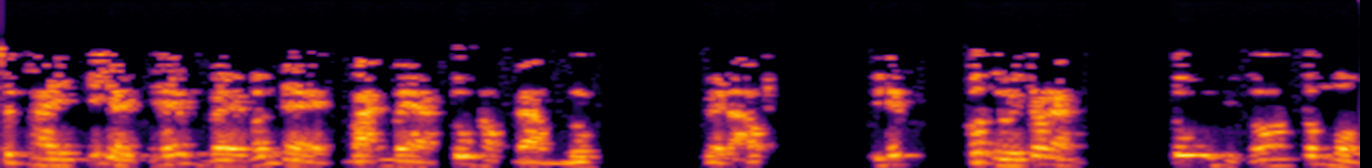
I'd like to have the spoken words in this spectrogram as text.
Xin Thầy chỉ dạy thêm về vấn đề bạn bè tu học đạo luật về đạo. Thứ nhất, có người cho rằng tu thì lo tâm mồm,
